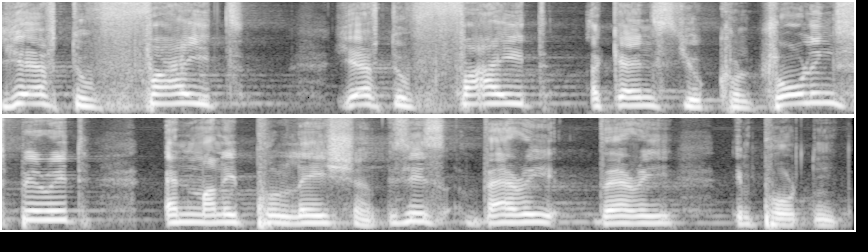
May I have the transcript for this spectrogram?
You have to fight. You have to fight against your controlling spirit and manipulation. This is very, very important.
